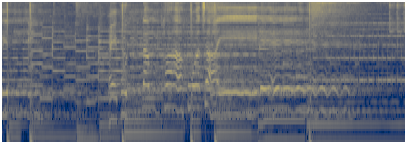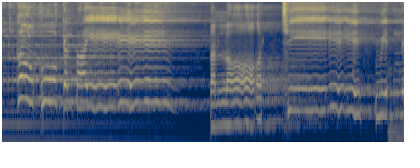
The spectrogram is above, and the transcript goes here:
วิต ให้บุญนำพาหัวใจ เฮาคู่กันไป ตลอดชีวิตเน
